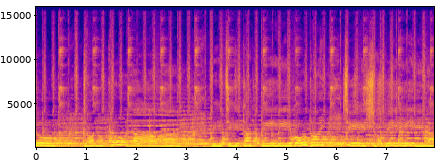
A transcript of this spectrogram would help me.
তো যন্ত্রণা বেঁচে থাকতে বোধ হয় শেষ হবে না।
